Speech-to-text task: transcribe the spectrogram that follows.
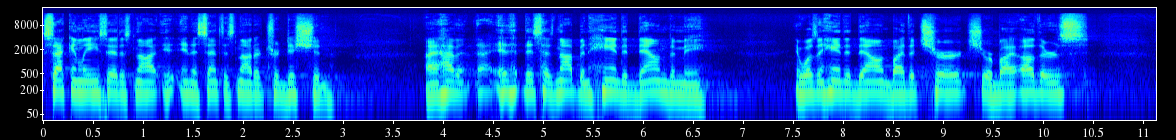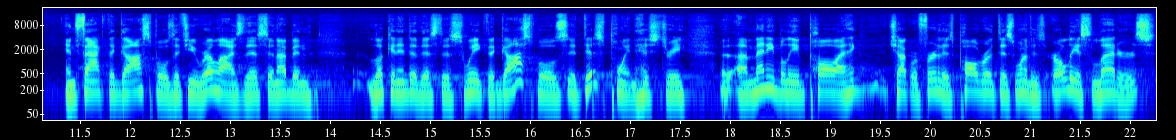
Secondly, he said, It's not, in a sense, it's not a tradition. I haven't, this has not been handed down to me. It wasn't handed down by the church or by others. In fact, the Gospels, if you realize this, and I've been looking into this this week, the Gospels at this point in history, uh, many believe Paul, I think Chuck referred to this, Paul wrote this, one of his earliest letters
